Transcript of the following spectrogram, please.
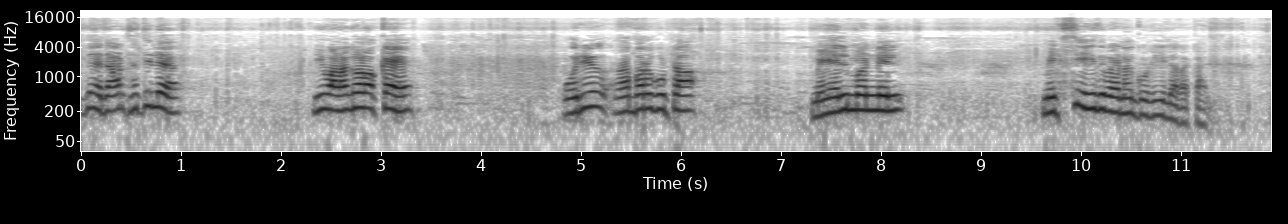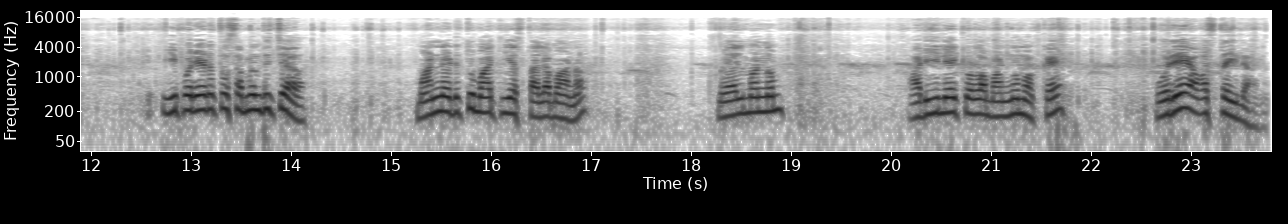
ഇത് യഥാർത്ഥത്തിൽ ഈ വളങ്ങളൊക്കെ ഒരു റബ്ബർ കുട്ട മേൽമണ്ണിൽ മിക്സ് ചെയ്ത് വേണം കുഴിയിലിറക്കാൻ ഈ പുരയിടത്തെ സംബന്ധിച്ച് മണ്ണെടുത്തു മാറ്റിയ സ്ഥലമാണ്. മേൽമണ്ണും അടിയിലേക്കുള്ള മണ്ണുമൊക്കെ ഒരേ അവസ്ഥയിലാണ്.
